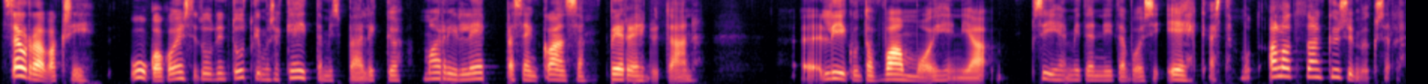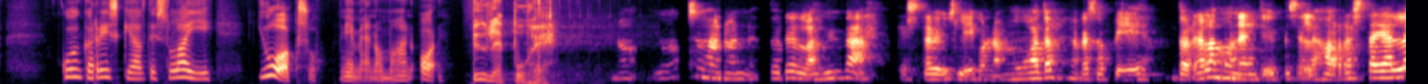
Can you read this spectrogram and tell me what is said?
Seuraavaksi UKK-instituutin tutkimus- ja kehittämispäällikkö Mari Leppäsen kanssa perehdytään liikuntavammoihin ja siihen, miten niitä voisi ehkäistä. Mutta aloitetaan kysymyksellä. Kuinka riskialtis laji juoksu nimenomaan on? Yle puhe. No, juoksuhan on todella hyvä kestävyysliikunnan muoto, joka sopii todella monen tyyppiselle harrastajalle.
